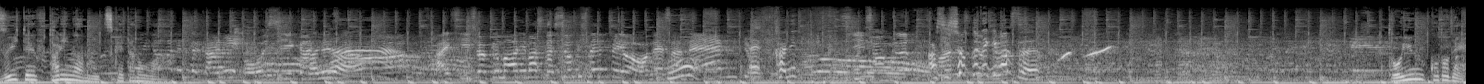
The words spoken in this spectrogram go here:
続いて2人が見つけたのは。カニ。は？はい、試食もありました。試食してってよ、お姉さんね。えカニ。試食。あ試食できます？ということで。はい。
